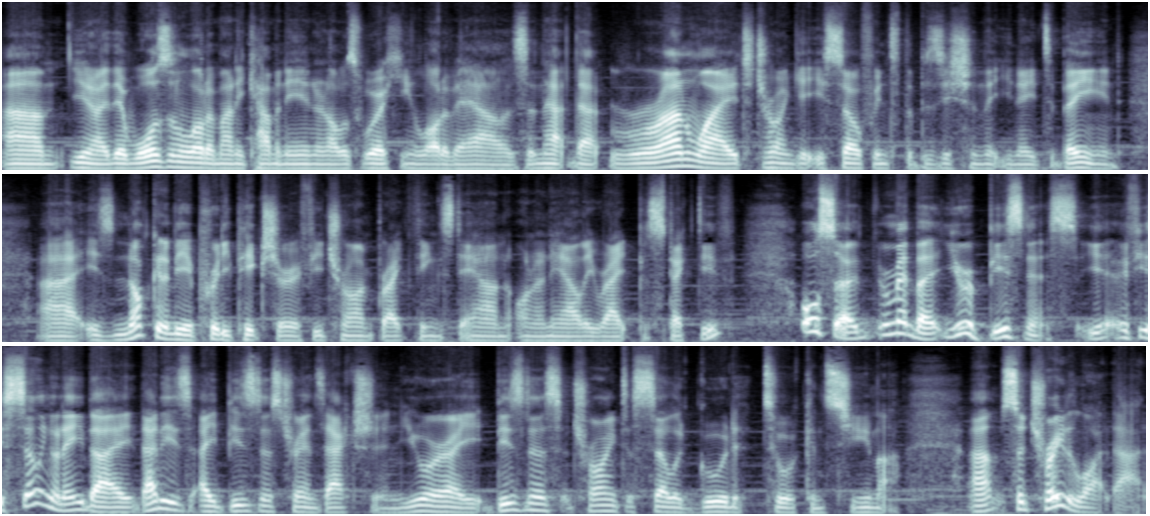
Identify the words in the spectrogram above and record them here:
um, you know, there wasn't a lot of money coming in and I was working a lot of hours. And that, that runway to try and get yourself into the position that you need to be in uh, is not going to be a pretty picture if you try and break things down on an hourly rate perspective. Also, remember, you're a business. If you're selling on eBay, that is a business transaction. You are a business trying to sell a good to a consumer. Um, so treat it like that.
